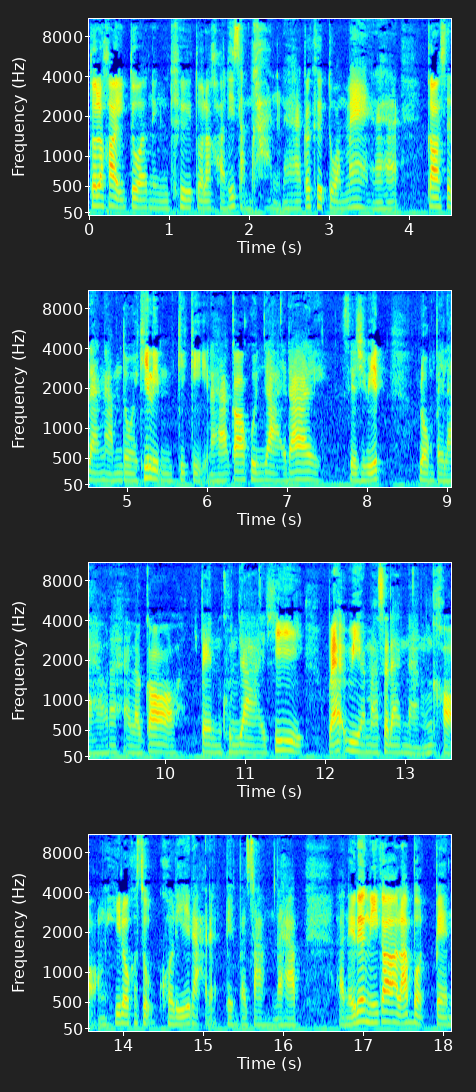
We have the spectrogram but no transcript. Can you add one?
ตัวละครอีกตัวหนึ่งคือตัวละครที่สำคัญนะฮะก็คือตัวแม่นะฮะก็แสดงนำโดยคิรินกิกินะฮะก็คุณยายได้เสียชีวิตลงไปแล้วนะฮะแล้วก็เป็นคุณยายที่แวะเวียนมาแสดงหนังของฮิโรคสุโคริดะเนี่ยเป็นประจำนะครับ ในเรื่องนี้ก็รับบทเป็น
